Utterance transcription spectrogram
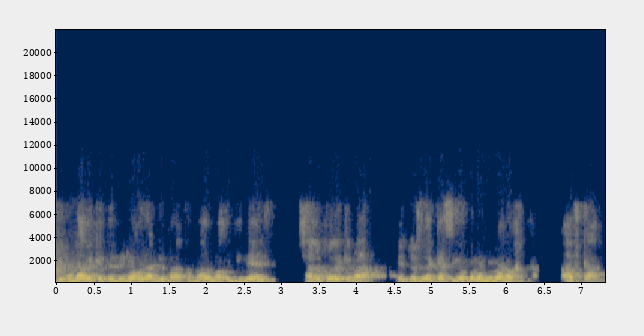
Que una vez que terminó horario para comerlo, el mes ya lo puedes quemar. Entonces acá sigo con la misma lógica. Afgan,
